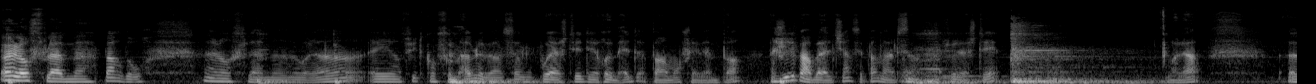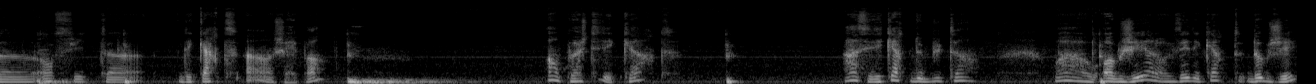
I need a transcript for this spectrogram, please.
un lance-flamme, pardon. Un lance-flamme, euh, voilà. Et ensuite, consommable, ben, ça vous pouvez acheter des remèdes, apparemment je savais même pas. Un gilet pare-balles, tiens, c'est pas mal ça. Je vais l'acheter. Voilà. Ensuite, des cartes. Ah, je savais pas. Ah, on peut acheter des cartes. Ah, c'est des cartes de butin. Waouh, objets. Alors, vous avez des cartes d'objets.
